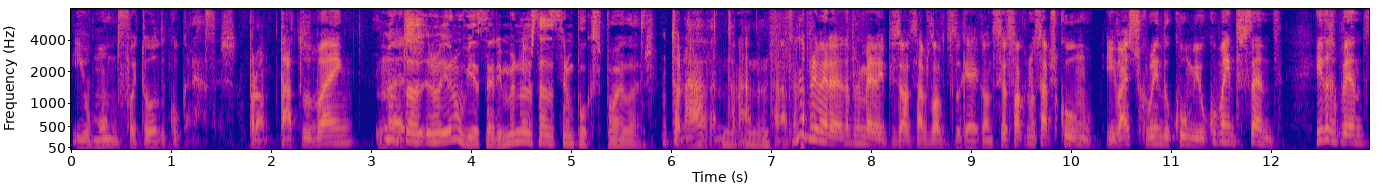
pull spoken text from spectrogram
E o mundo foi todo com caraças. Pronto, está tudo bem, Não mas. tá- eu não- não vi a série, mas não estás a ser um pouco spoiler. Não estou nada, não estou nada, não nada. No primeiro, no primeiro episódio sabes logo tudo o que é que aconteceu, só que não sabes como. E vais descobrindo o como, e o como é interessante. E de repente,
